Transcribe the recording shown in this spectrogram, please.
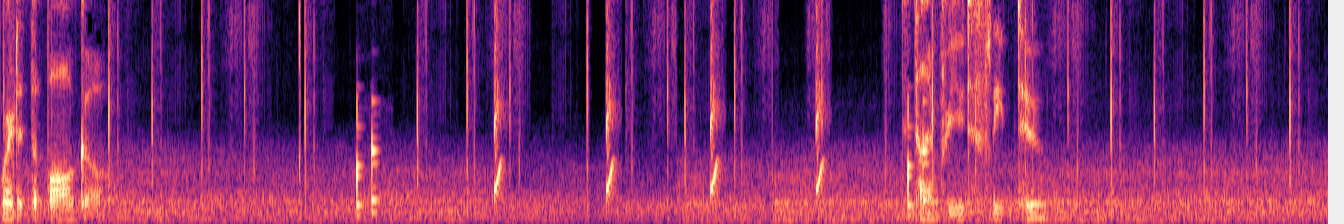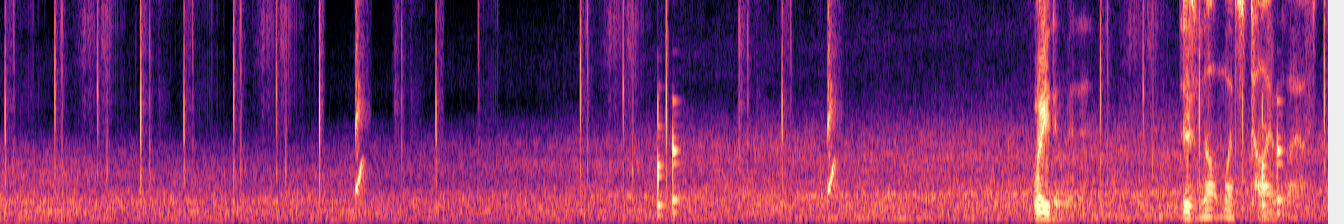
Where did the ball go? Time for you to sleep too. Wait a minute. There's not much time left.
